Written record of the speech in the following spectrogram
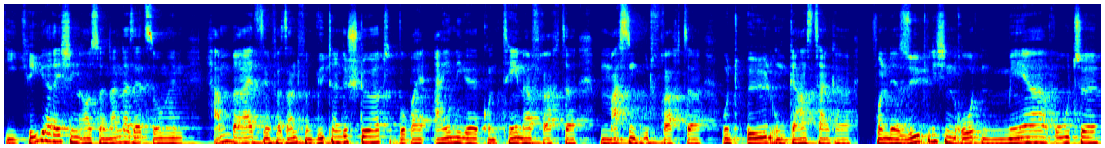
Die kriegerischen Auseinandersetzungen haben bereits den Versand von Gütern gestört, wobei einige Containerfrachter, Massengutfrachter und Öl- und Gastanker von der südlichen Roten Meerroute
